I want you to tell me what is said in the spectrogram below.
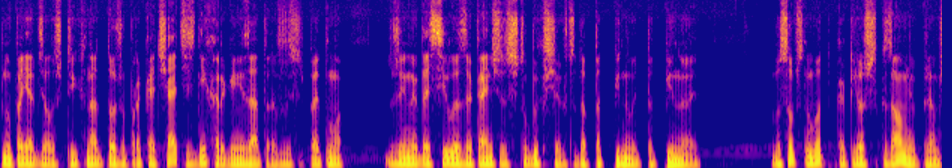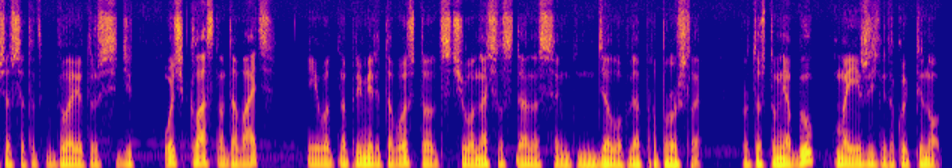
ну, понятное дело, что их надо тоже прокачать, из них организаторов поэтому уже иногда силы заканчиваются, чтобы их всех туда подпинывать, подпинывать. Ну, собственно, вот, как Леша сказал, мне прямо сейчас этот в голове тоже сидит. Очень классно давать, и вот на примере того, что с чего начался, да, наш диалог, да, про прошлое, про то, что у меня был в моей жизни такой пинок,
